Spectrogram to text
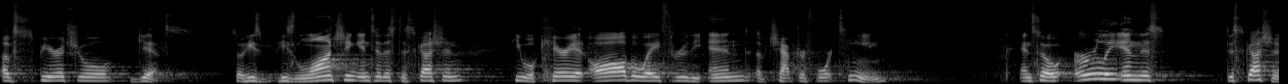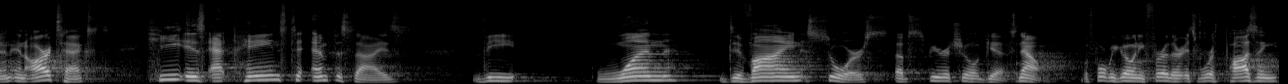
of spiritual gifts. So he's, he's launching into this discussion. He will carry it all the way through the end of chapter 14. And so early in this discussion, in our text, he is at pains to emphasize the one divine source of spiritual gifts. Now, before we go any further, it's worth pausing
